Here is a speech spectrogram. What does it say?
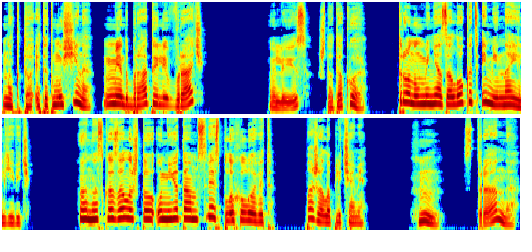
Но кто этот мужчина? Медбрат или врач? Лиз, что такое? Тронул меня за локоть Имин Наильевич. Она сказала, что у нее там связь плохо ловит. Пожала плечами. Хм, странно.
